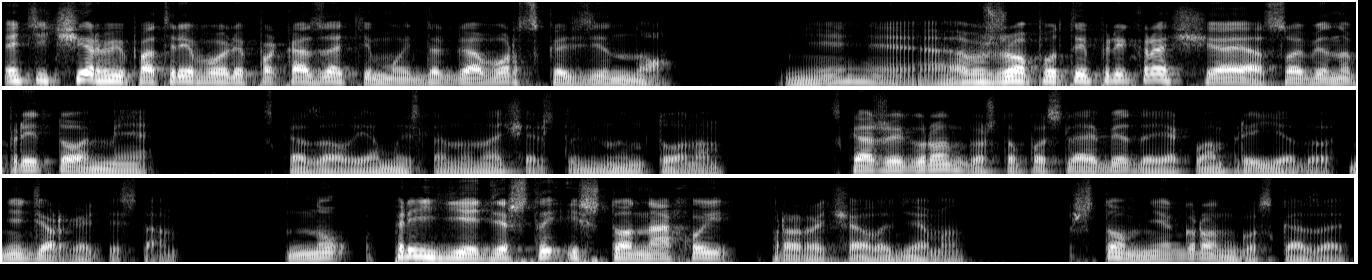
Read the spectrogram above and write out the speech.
Эти черви потребовали показать им мой договор с казино. — Не, в жопу ты прекращай, особенно при Томми, — сказал я мысленно начальственным тоном. — Скажи Гронгу, что после обеда я к вам приеду. Не дергайтесь там. — Ну, приедешь ты, и что нахуй? — прорычала демон. Что мне Гронгу сказать?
